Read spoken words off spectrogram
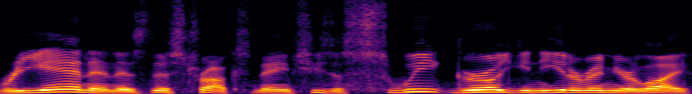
Rhiannon is this truck's name. She's a sweet girl. You need her in your life.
